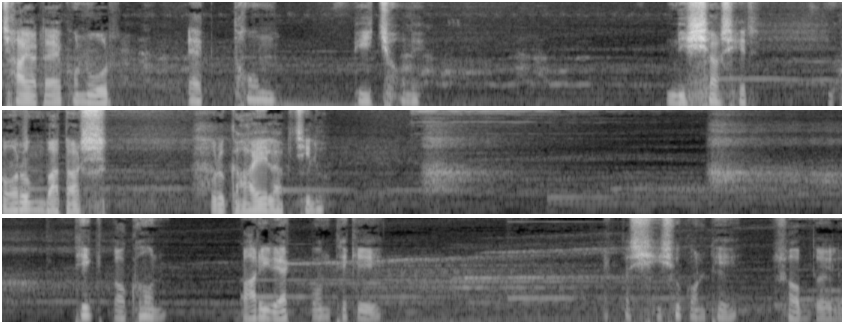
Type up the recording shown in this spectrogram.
ছায়াটা এখন ওর একদম পিছনে। নিঃশ্বাসের গরম বাতাস ওর গায়ে লাগছিল। ঠিক তখন বাড়ির এক কোণ থেকে একটা শিশু কণ্ঠে শব্দ এলো।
